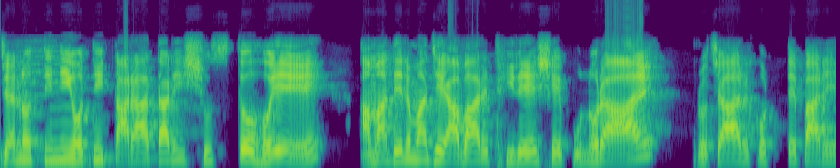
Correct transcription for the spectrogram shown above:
যেন তিনি অতি তাড়াতাড়ি সুস্থ হয়ে আমাদের মাঝে আবার ফিরে এসে পুনরায় প্রচার করতে পারে।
